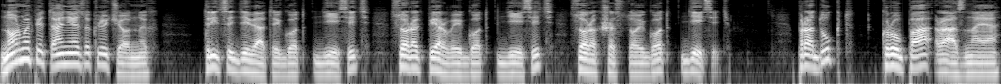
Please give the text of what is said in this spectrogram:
Норма питания заключенных 39 год 10, 41 год 10, 46 год 10. Продукт крупа разная.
